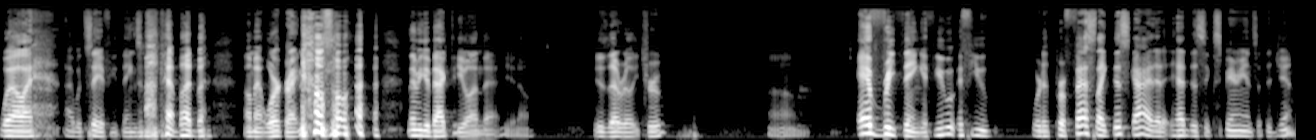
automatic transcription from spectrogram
Well, I, I would say a few things about that, bud, but I'm at work right now, so let me get back to you on that. You know, is that really true? Um, everything. If you if you were to profess like this guy that had this experience at the gym,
